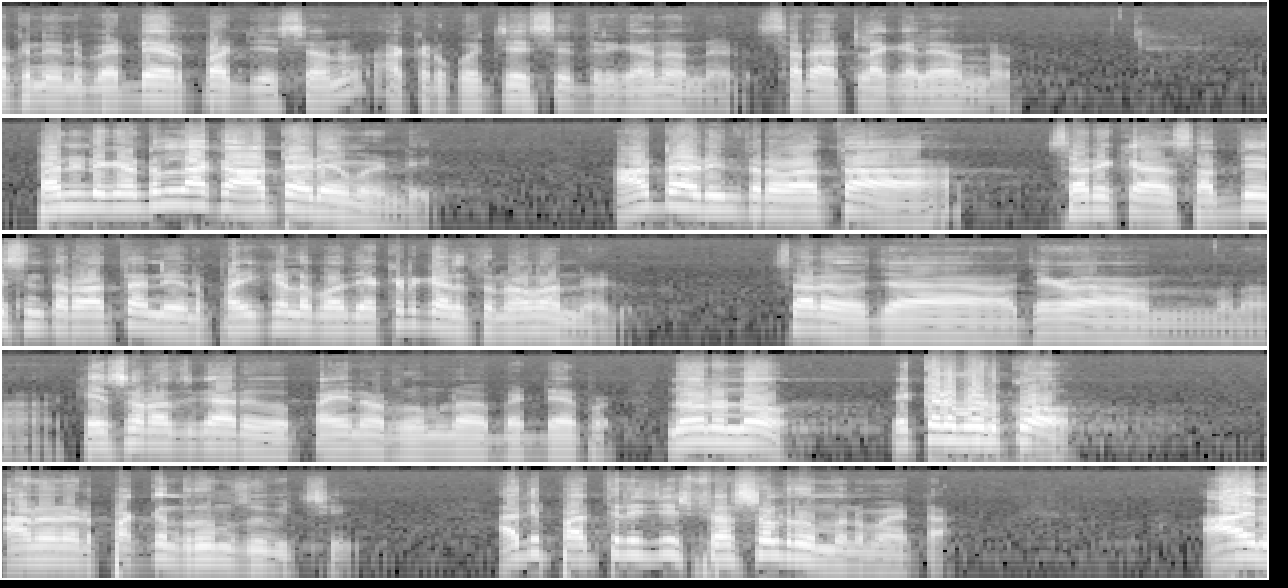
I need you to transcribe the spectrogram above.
ఒక నేను బెడ్ ఏర్పాటు చేశాను అక్కడికి వచ్చేసేద్దరు కానీ అన్నాడు. సరే అట్లాగలే అన్నాం. పన్నెండు గంటల దాకా ఆట ఆడామండి ఆట ఆడిన తర్వాత సరే సర్దేసిన తర్వాత నేను పైకి వెళ్ళబోదు ఎక్కడికి వెళ్తున్నావు అన్నాడు. సార్ జ జగ మన కేశవరాజు గారు పైన రూమ్లో బెడ్ ఏర్పాటు నో నో నో ఎక్కడ పడుకో అని అన్నాడు పక్కన రూమ్ చూపించి. అది పత్రిజీ స్పెషల్ రూమ్ అనమాట ఆయన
